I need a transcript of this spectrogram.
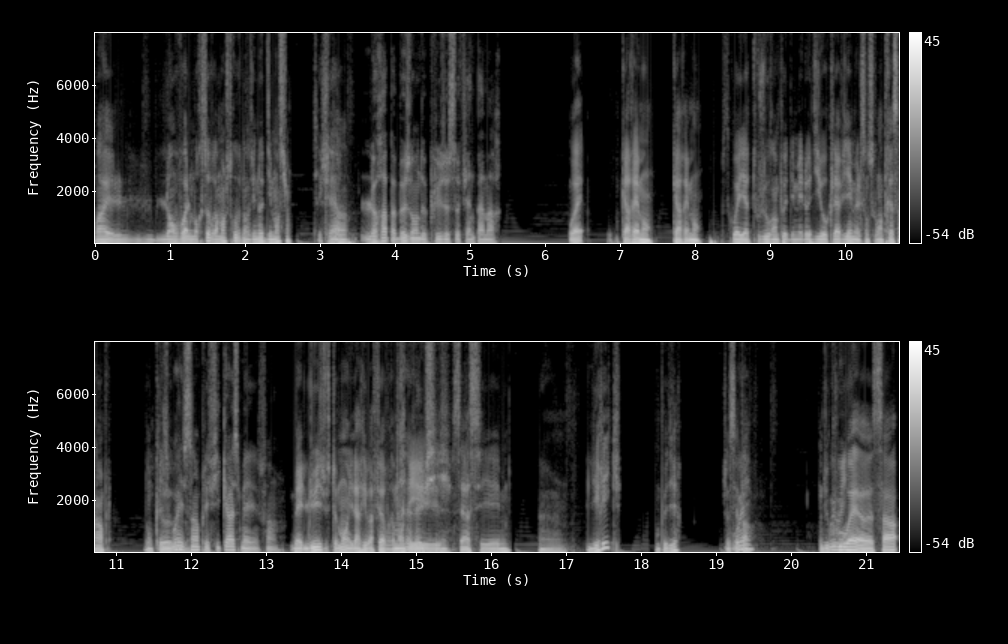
ouais, elle l'envoie le morceau vraiment, je trouve, dans une autre dimension. C'est clair. pas. Le rap a besoin de plus de Sofiane Pamar. Carrément, carrément. Parce qu'il y a toujours un peu des mélodies au clavier, mais elles sont souvent très simples. Donc, euh, Ouais, simple, efficace, mais enfin, mais lui, justement, il arrive à faire vraiment Très des. réussi. C'est assez euh, lyrique, on peut dire. Je sais Ouais. pas. Du Oui, coup, oui. ouais, euh, ça,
